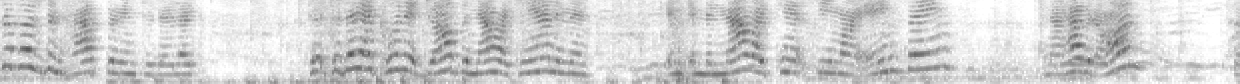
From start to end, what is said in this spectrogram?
Stuff has been happening today. Like today, I couldn't jump, and now I can, and then and, and then now I can't see my aim thing, and I have it on. So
